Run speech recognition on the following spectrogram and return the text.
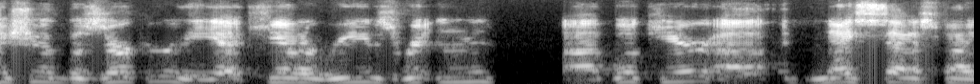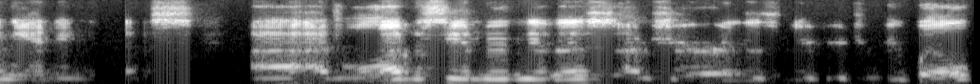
issue of Berserker, the uh, Keanu Reeves written uh, book here. Uh, nice, satisfying ending of this. Uh, I'd love to see a movie of this. I'm sure in the near future we will.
